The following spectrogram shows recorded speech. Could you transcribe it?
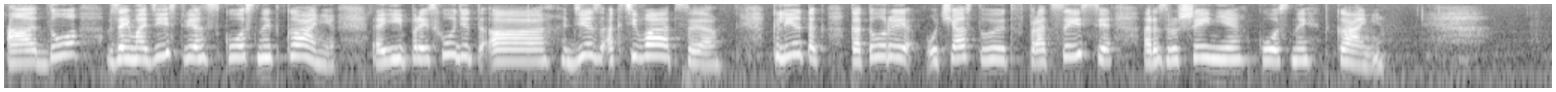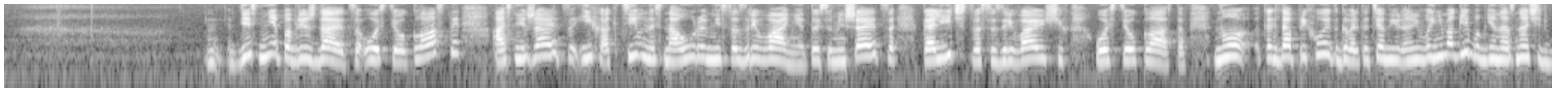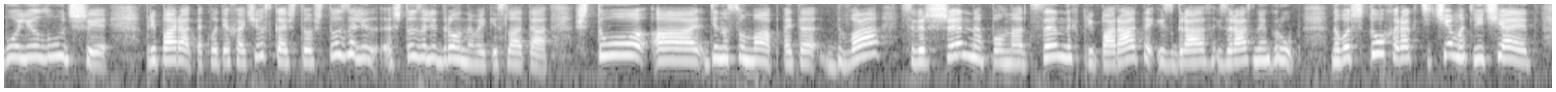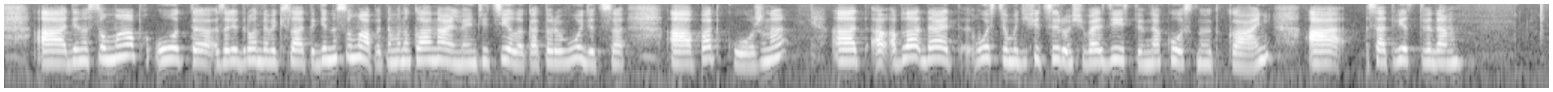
до взаимодействия с костной тканью. И происходит а, дезактивация клеток, которые участвуют в процессе разрушения костной ткани. Здесь не повреждаются остеокласты, а снижается их активность на уровне созревания, то есть уменьшается количество созревающих остеокластов. Но когда приходит, говорит, Татьяна Юрьевна, вы не могли бы мне назначить более лучшие препараты? Так вот я хочу сказать, что что за, что за лидроновая кислота, что а, диносумаб, это два совершенно полноценных препарата из, из разных групп. Но вот что характер, чем отличает а, диносумаб деносумаб от э, залидроновой кислоты. Деносумаб – это моноклональное антитело, которое вводится а, подкожно, а, обладает остеомодифицирующим воздействием на костную ткань, а, соответственно,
